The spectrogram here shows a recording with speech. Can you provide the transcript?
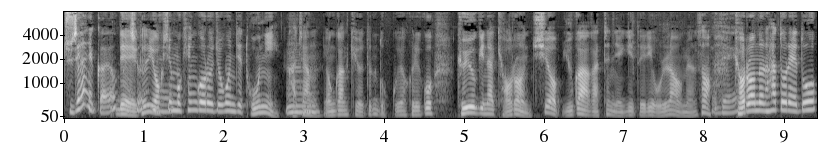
주제 아닐까요? 네, 그렇죠? 그래서 역시 네. 뭐 캥거루족은 이제 돈이 가장 음. 연관 키워드로 높고요. 그리고 교육이나 결혼, 취업, 육아 같은 얘기들이 올라오면서 네. 결혼을 하더라도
